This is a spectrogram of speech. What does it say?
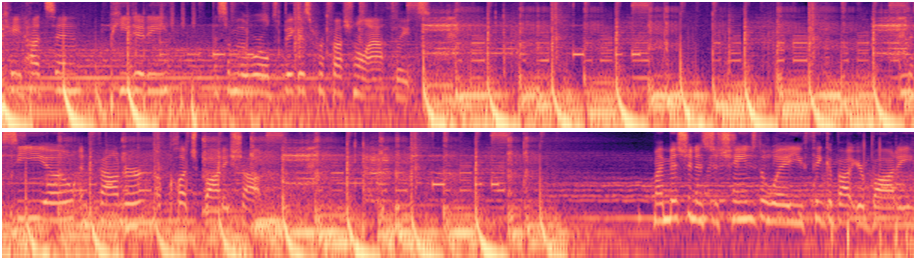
Kate Hudson, P. Diddy, and some of the world's biggest professional athletes. I'm the CEO and founder of Clutch Body Shop. My mission is to change the way you think about your body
